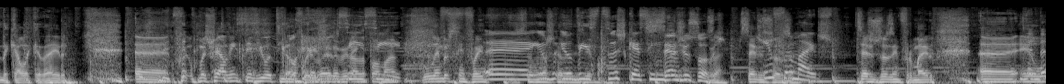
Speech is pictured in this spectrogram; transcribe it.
daquela cadeira. Foi- mas foi alguém que te enviou a ti, não foi? cadeira virada para o mar. Lembras-te quem foi? Eh, eu eu disse, esqueci-me. Sérgio Souza. Sérgio Sousa. Enfermeiros. Sérgio Sousa Enfermeiro. Grande ele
